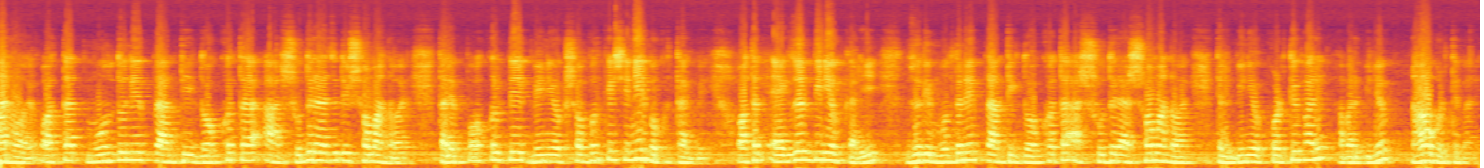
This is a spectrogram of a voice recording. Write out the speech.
আর হয়, অর্থাৎ মূলধনের প্রান্তিক দক্ষতা আর সুদের হার যদি সমান হয়, তাহলে প্রকল্পের বিনিয়োগ সম্পর্কে সে নিরপেক্ষ থাকবে। অর্থাৎ একজন বিনিয়োগকারী যদি মূলধনের প্রান্তিক দক্ষতা আর সুদের হার সমান হয়, তাহলে বিনিয়োগ করতে পারে, আবার বিনিয়োগ নাও করতে পারে।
